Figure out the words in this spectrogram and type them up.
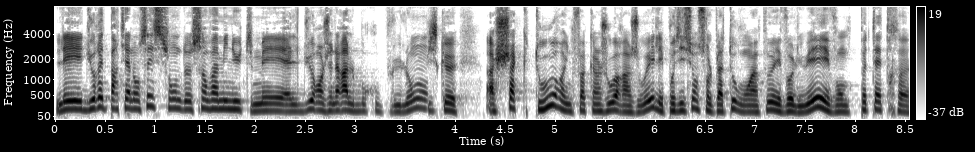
Les durées de partie annoncées sont de 120 minutes, mais elles durent en général beaucoup plus long, puisque à chaque tour, une fois qu'un joueur a joué, les positions sur le plateau vont un peu évoluer et vont peut-être euh,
